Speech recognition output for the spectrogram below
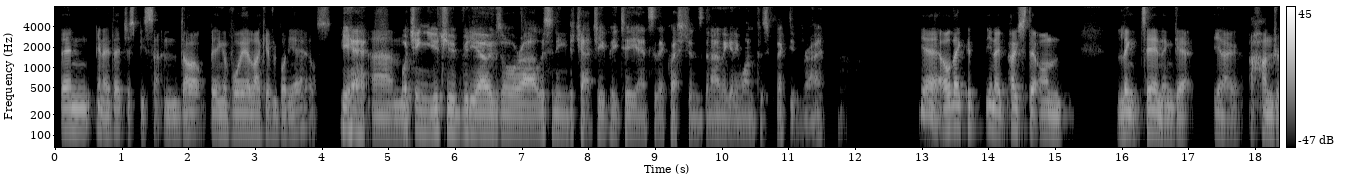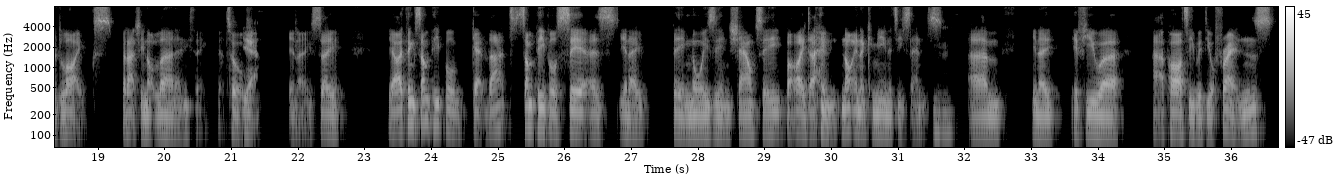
then you know they'd just be sat in the dark being a voyeur like everybody else. Yeah. Um, watching youtube videos or uh, listening to chat gpt answer their questions and only getting one perspective right Yeah, or they could, you know, post it on LinkedIn and get, you know, a hundred likes, but actually not learn anything at all. Yeah. You know, so yeah, I think some people get that. Some people see it as, you know, being noisy and shouty, but I don't, not in a community sense. Mm-hmm. Um, you know, if you were at a party with your friends,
